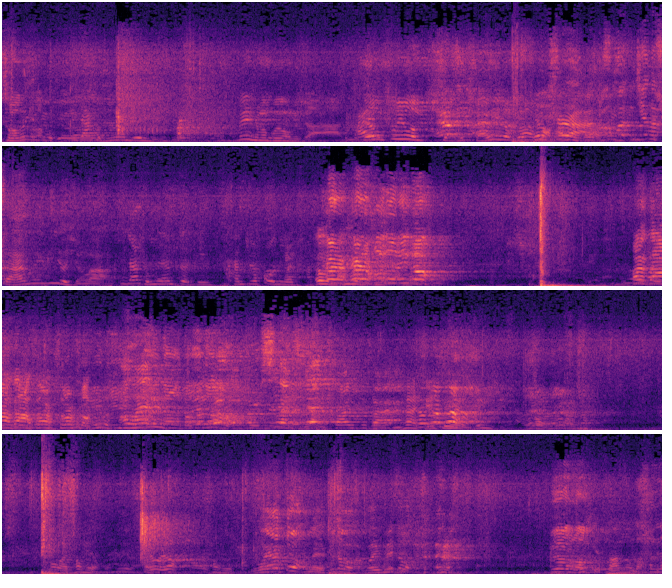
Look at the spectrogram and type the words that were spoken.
守门员最佳守门员不是你。为什么不用我们选啊？不用不用我们选的权利就不要。不是啊，选 MVP 就行了。最佳守门员这这看最后那个。开始开始后头那个。哎，打打打，手手手。先先传不传？你看谁出来可以选。后来上面有红队的。有有。我要动，我知道，我也没动。不要老那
